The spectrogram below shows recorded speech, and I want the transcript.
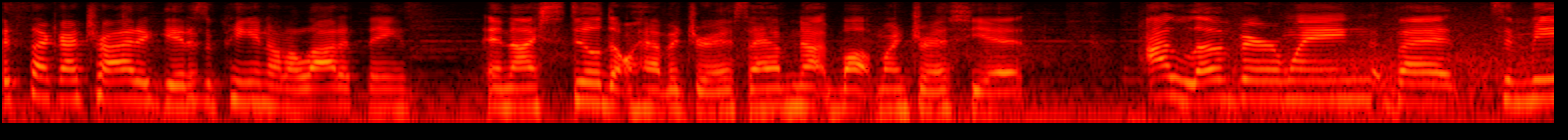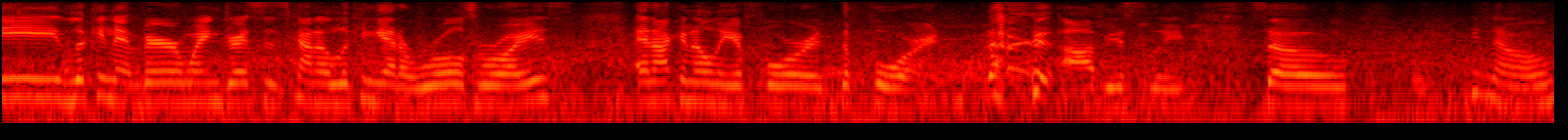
It's like I try to get his opinion on a lot of things, and I still don't have a dress. I have not bought my dress yet. I love Vera Wang, but to me, looking at Vera Wang dresses is kind of looking at a Rolls Royce, and I can only afford the Ford, obviously. So, you know,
